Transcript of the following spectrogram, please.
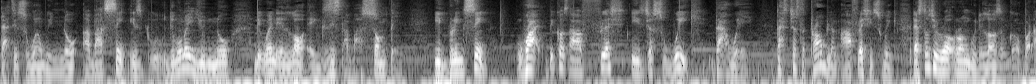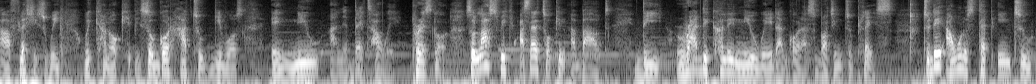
that is when we know about sin. Is the moment you know that when a law exists about something, it brings sin. Why? Because our flesh is just weak that way. That's just the problem. Our flesh is weak. There's nothing wrong with the laws of God, but our flesh is weak. We cannot keep it. So God had to give us a new and a better way. Praise God. So last week I started talking about the radically new way that God has brought into place. Today I want to step into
